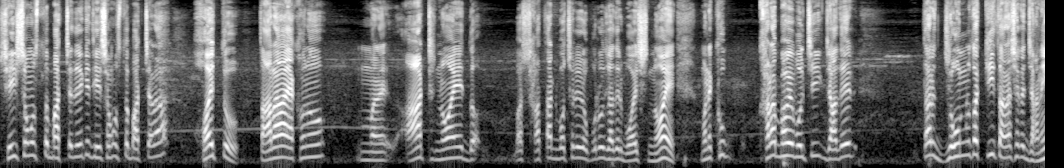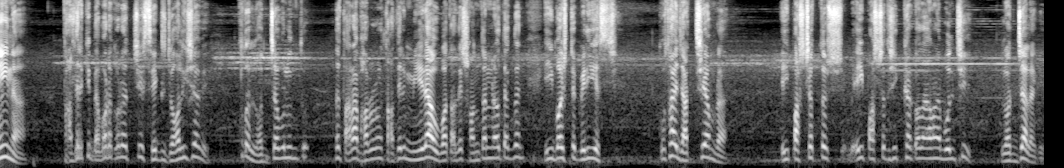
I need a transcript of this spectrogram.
সেই সমস্ত বাচ্চাদেরকে, যে সমস্ত বাচ্চারা হয়তো তারা এখনও মানে আট, নয় বা সাত, আট বছরের ওপরেও যাদের বয়স নয় মানে খুব খারাপভাবে বলছি, যাদের তার যৌনতা কী তারা সেটা জানেই না। তাদেরকে ব্যবহার করা হচ্ছে সেক্স ডল হিসাবে? কত লজ্জা বলুন তো। তারা ভাবলো না, তাদের মেয়েরাও বা তাদের সন্তানরাও তো একদম এই বয়সটা পেরিয়ে এসছে। কোথায় যাচ্ছি আমরা? এই পাশ্চাত্য এই পাশ্চাত্য শিক্ষার কথা আমরা বলছি, লজ্জা লাগে।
